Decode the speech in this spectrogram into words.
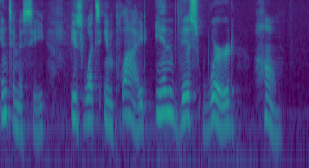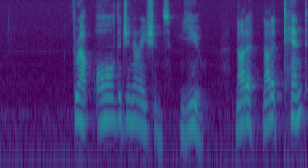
intimacy is what's implied in this word home. Throughout all the generations, you, not a, not a tent,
